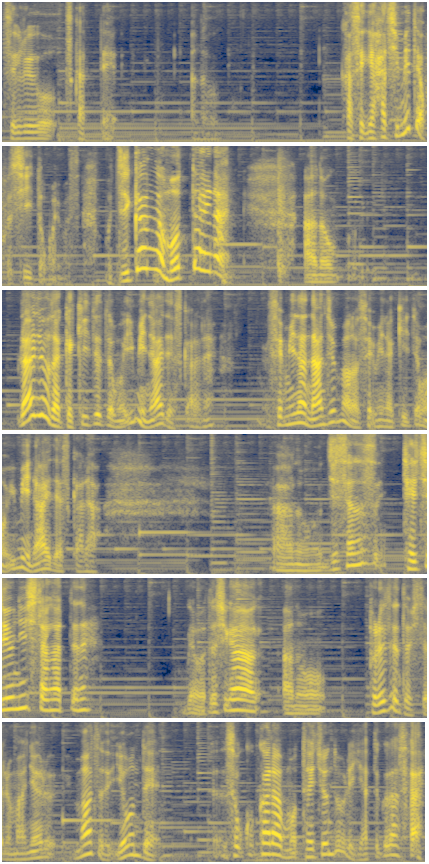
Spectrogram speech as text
ツールを使って稼ぎ始めてほしいと思います。もう時間がもったいない。あの、ラジオだけ聞いてても意味ないですからね。セミナー、何十万のセミナー聞いても意味ないですから、あの、実際の手順に従ってね、で、私が、あの、プレゼントしてるマニュアル、まず読んで、そこからもう手順通りやってください。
